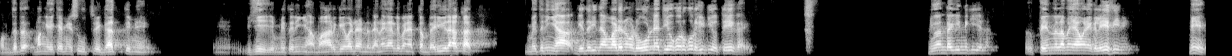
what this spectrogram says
හොඳට මම ඒකයි මේ සූත්‍රය ගත්තේ මේ විශේෂයෙන් මෙතනින් යහ මාර්ගය වඩන්න දැනගන්න බෑ නැත්තම් බැරි වෙලාවකත් මෙතනින් යහ ගෙදරින් ඉඳන් වඩනකොට ඕනේ නැතිව කර කර හිටියොත් ඒකයි. නිවන් දකින්න කියලා. පෙන්නලම යවන එක ලේසිනේ. නේද?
